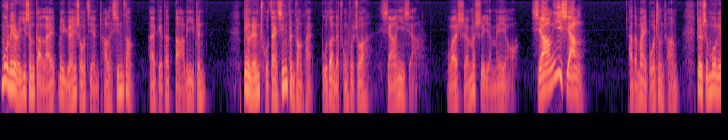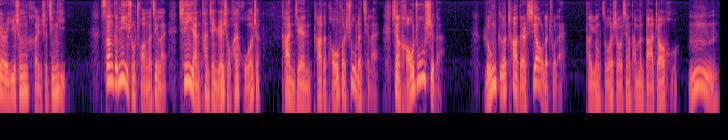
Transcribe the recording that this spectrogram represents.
穆雷尔医生赶来为元首检查了心脏，还给他打了一针。病人处在兴奋状态，不断的重复说：“想一想，我什么事也没有。想一想。”他的脉搏正常，这使莫雷尔医生很是惊异。三个秘书闯了进来，亲眼看见元首还活着，看见他的头发竖了起来，像豪猪似的。荣格差点笑了出来。他用左手向他们打招呼：“嗯，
